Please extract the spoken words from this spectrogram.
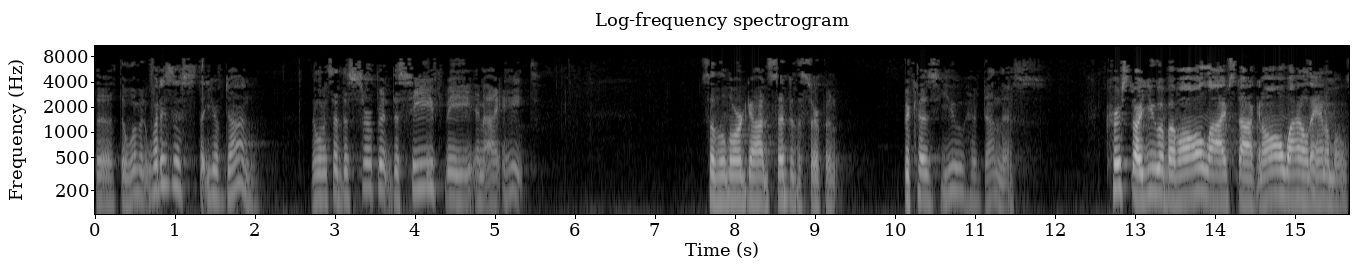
to the woman, What is this that you have done? The woman said, The serpent deceived me and I ate. So the Lord God said to the serpent, Because you have done this, cursed are you above all livestock and all wild animals.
